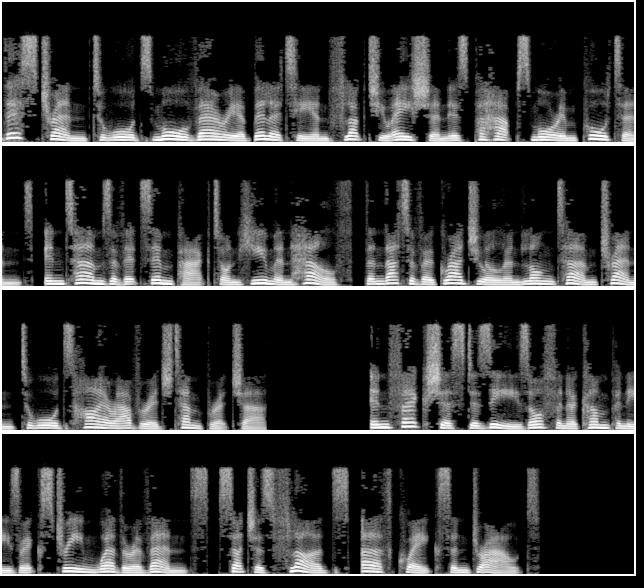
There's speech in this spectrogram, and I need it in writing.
This trend towards more variability and fluctuation is perhaps more important, in terms of its impact on human health, than that of a gradual and long-term trend towards higher average temperature. Infectious disease often accompanies extreme weather events, such as floods, earthquakes and drought.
